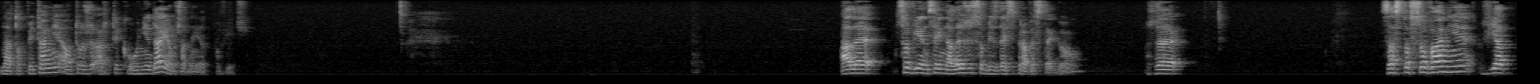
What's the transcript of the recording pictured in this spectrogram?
na to pytanie autorzy artykułu nie dają żadnej odpowiedzi. Ale co więcej, należy sobie zdać sprawę z tego, że zastosowanie wiat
